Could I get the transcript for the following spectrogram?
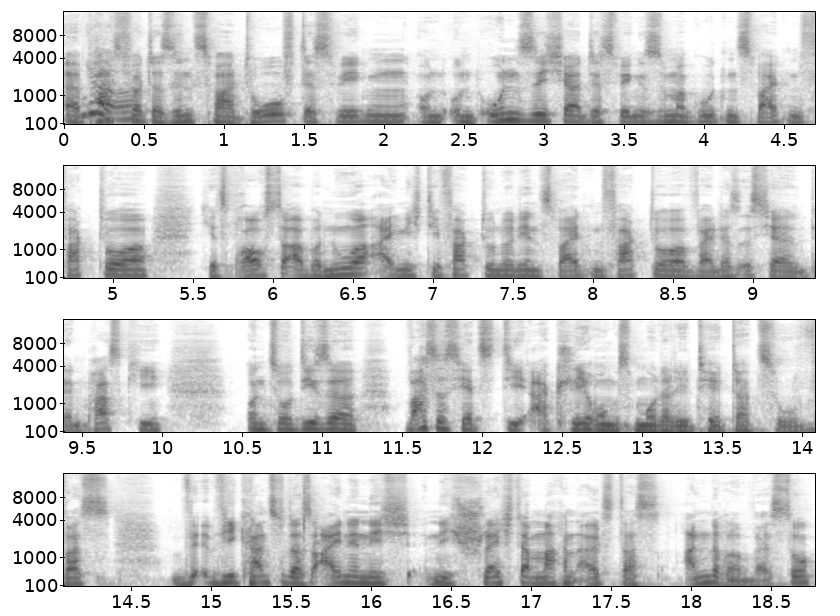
äh, ja. Passwörter sind zwar doof, deswegen und, und unsicher, deswegen ist es immer gut, einen zweiten Faktor. Jetzt brauchst du aber nur eigentlich de facto nur den zweiten Faktor, weil das ist ja dein Passkey. Und so diese, was ist jetzt die Erklärungsmodalität dazu? Was, wie kannst du das eine nicht, nicht schlechter machen als das andere, weißt du?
